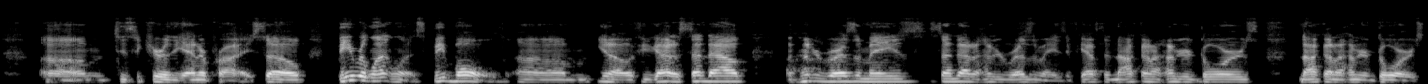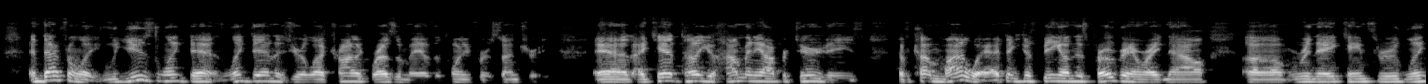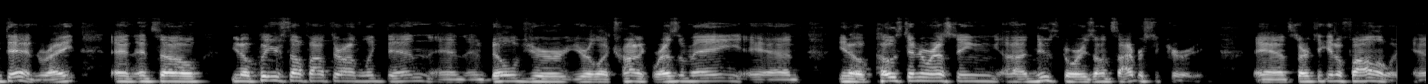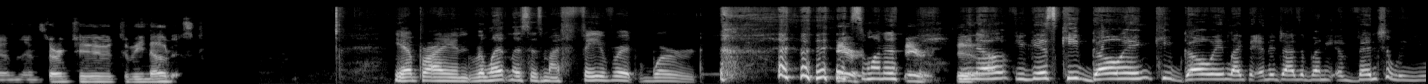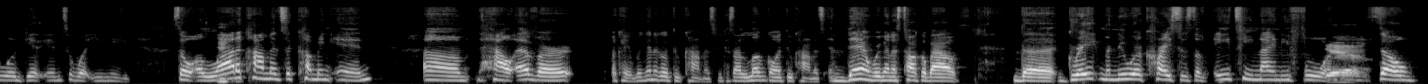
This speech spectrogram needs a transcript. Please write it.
um, to secure the enterprise. So be relentless, be bold. Um, you know, if you got to send out 100 resumes, send out 100 resumes. If you have to knock on 100 doors, knock on 100 doors. And definitely use LinkedIn. LinkedIn is your electronic resume of the 21st century. And I can't tell you how many opportunities have come my way. I think just being on this program right now, um, Renee came through LinkedIn, right? And and so you know, put yourself out there on LinkedIn and and build your your electronic resume and you know post interesting uh, news stories on cybersecurity and start to get a following and and start to to be noticed. Yeah, Brian, relentless is my favorite word. it's one of you know, if you just keep going, keep going, like the Energizer Bunny, eventually you will get into what you need. So a lot of comments are coming in. Um, however, okay, we're gonna go through comments because I love going through comments, and then we're gonna talk about the great manure crisis of 1894. Yeah. So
